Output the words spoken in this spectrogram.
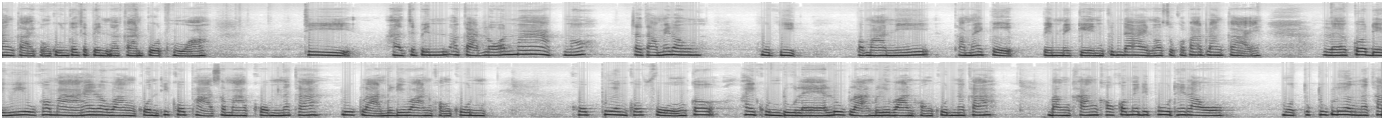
ร่างกายของคุณก็จะเป็นอาการปวดหัว ที่อาจจะเป็นอากาศร้อนมากเนาะจะทำให้เราหงุดหงิดประมาณนี้ทำให้เกิดเป็นไมเกรนขึ้นได้เนาะสุขภาพร่างกาย แล้วก็เดวิลเข้ามาให้ระวังคนที่คบหาสมาคมนะคะ ลูกหลานบริวารของคุณคบเพื่อนคบฝูงก็ให้คุณดูแลลูกหลานบริวารของคุณนะคะ บางครั้งเขาก็ไม่ได้พูดให้เรา หมดทุก ๆ เรื่องนะคะ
